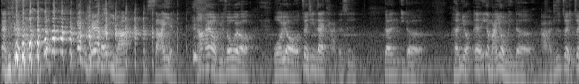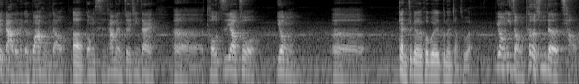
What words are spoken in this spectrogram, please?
干你觉得？干你觉得合理吗？傻眼。然后还有比如说我有我有最近在谈的是跟一个很有呃一个蛮有名的啊，就是最最大的那个刮胡刀嗯，公司，他们最近在呃投资要做用呃干这个会不会不能讲出来？用一种特殊的草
